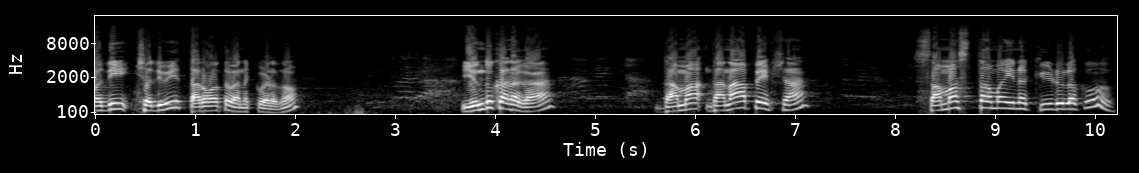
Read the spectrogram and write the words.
పది చదివి తర్వాత వెనక్కి వెళదాం. ఎందుకనగా ధమ ధనాపేక్ష సమస్తమైన కీడులకు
